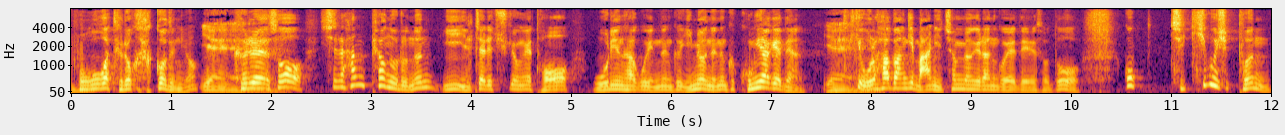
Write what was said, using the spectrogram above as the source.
보고가 들어갔거든요. 음. 예. 그래서 실 한편으로는 이 일자리 추경에 더 올인하고 있는 그 이면에는 그 공약에 대한 예. 특히 올 하반기 12,000명이라는 거에 대해서도 꼭 지키고 싶은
